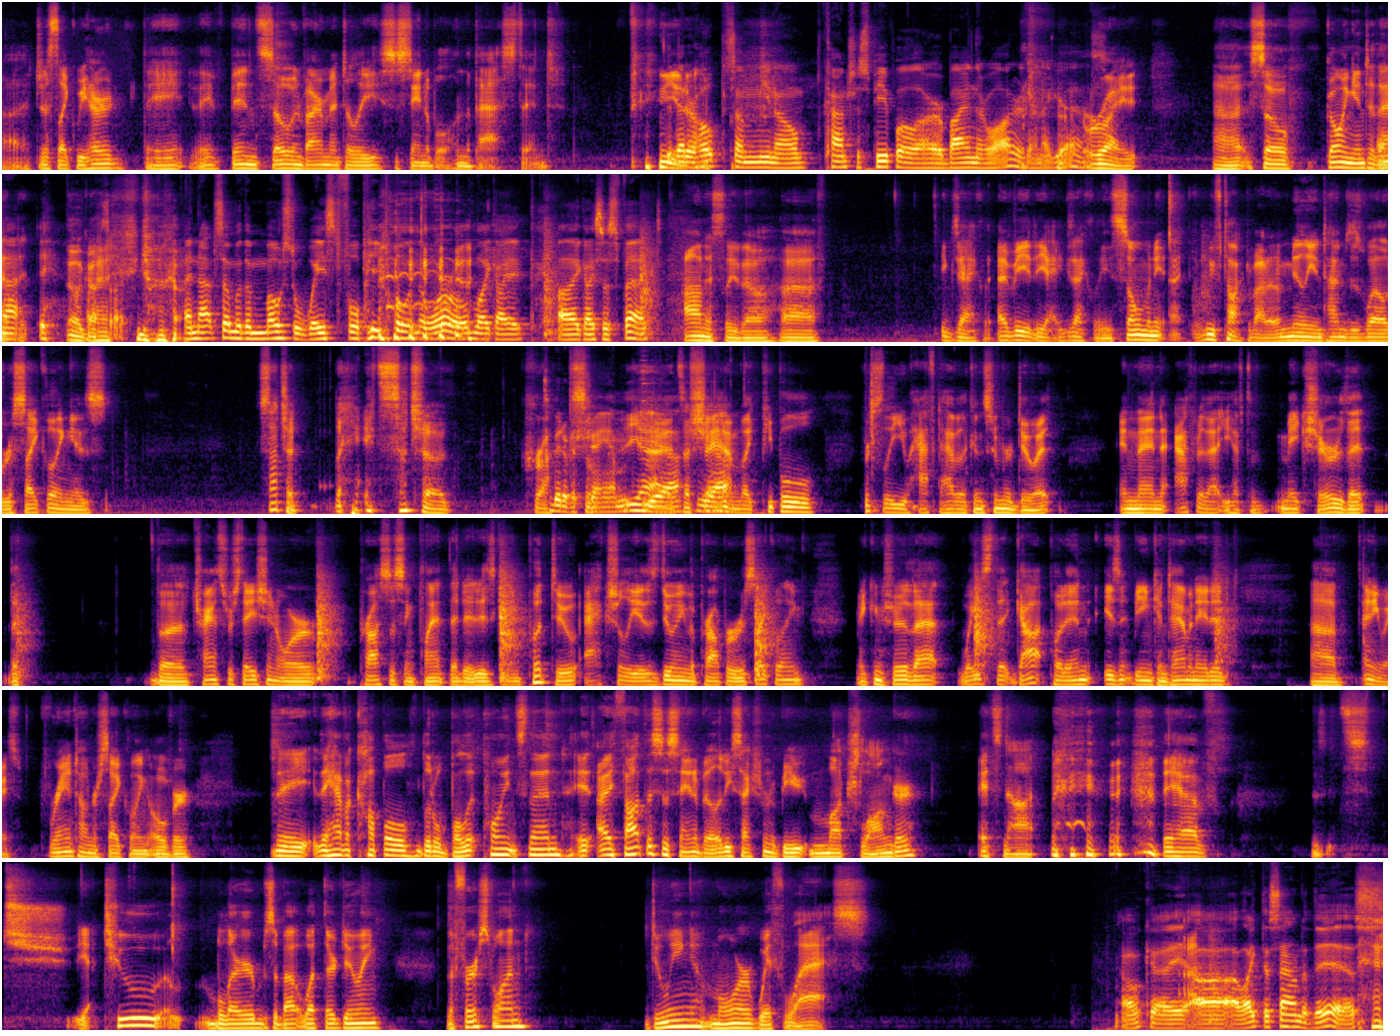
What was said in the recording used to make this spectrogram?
uh, just like we heard, they they've been so environmentally sustainable in the past, and you better know. hope some you know conscious people are buying their water then i guess right uh, so going into that not, oh go ahead and not some of the most wasteful people in the world like i like i suspect honestly though uh, exactly i mean yeah exactly so many uh, we've talked about it a million times as well recycling is such a it's such a crux. It's a bit of a sham. Yeah, yeah, it's a sham. Yeah. Like people firstly you have to have the consumer do it. And then after that you have to make sure that the the transfer station or processing plant that it is getting put to actually is doing the proper recycling making sure that waste that got put in isn't being contaminated. Uh, anyways rant on recycling over. They they have a couple little bullet points then. It, i thought the sustainability section would be much longer It's not. they have it's t- yeah, two blurbs about what they're doing. The first one doing more with less. Okay, uh, I like the sound of this.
